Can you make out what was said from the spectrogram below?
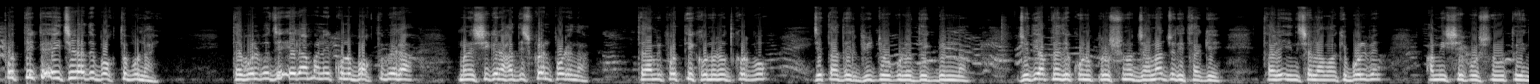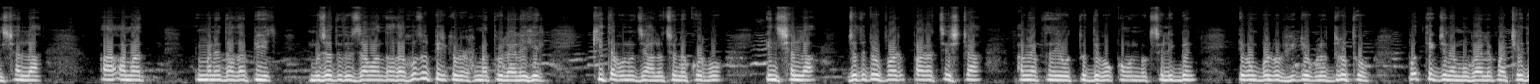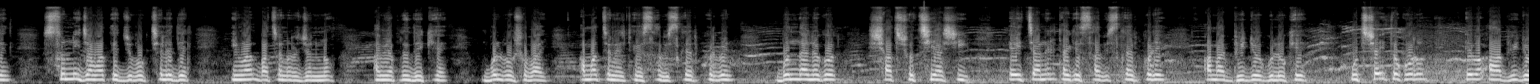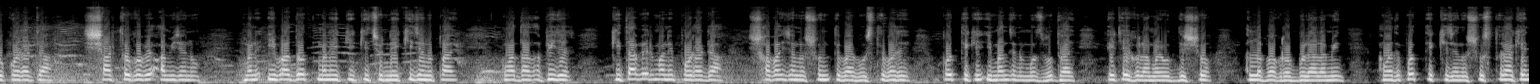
প্রত্যেকটা এই ছেড়ে বক্তব্য নাই। তাই বলব যে এরা মানে কোনো বক্তব্য এরা মানে সেখানে হাদিস কোরআন পড়ে না। তাই আমি প্রত্যেক অনুরোধ করব যে তাদের ভিডিওগুলো দেখবেন না। যদি আপনাদের কোনো প্রশ্ন জানার যদি থাকে, তাহলে ইনশাল্লাহ আমাকে বলবেন। আমি সেই প্রশ্ন উত্তর ইনশাল্লাহ আমার মানে দাদা পীর মুজাদুজ্জামান দাদা হুজুর পীর কবির রহমাতুল্লাহ আলহির কিতাব অনুযায়ী আলোচনা করব। ইনশাল্লাহ যতটুকু পার- পারার চেষ্টা আমি আপনাদের উত্তর দেবো কমেন্ট বক্সে লিখবেন এবং বলব ভিডিওগুলো দ্রুত প্রত্যেকজনের মোবাইলে পাঠিয়ে দিন। সুন্নি জামাতের যুবক ছেলেদের ইমান বাঁচানোর জন্য আমি আপনাদেরকে বলব সবাই, আমার চ্যানেলটাকে সাবস্ক্রাইব করবেন। বন্দানগর সাতশো ছিয়াশি এই চ্যানেলটাকে সাবস্ক্রাইব করে আমার ভিডিওগুলোকে উৎসাহিত করুন এবং আমার ভিডিও করাটা সার্থক হবে। আমি যেন মানে ইবাদত মানে কি কিছু নেকি যেন পাই। আমার দাদা পীরের কিতাবের মানে পড়াটা সবাই যেন শুনতে পায়, বুঝতে পারে। প্রত্যেকের ইমান যেন মজবুত হয়, এটাই হলো আমার উদ্দেশ্য। আল্লাহ পাক রব্বুল আলমিন আমাদের প্রত্যেককে যেন সুস্থ রাখেন।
